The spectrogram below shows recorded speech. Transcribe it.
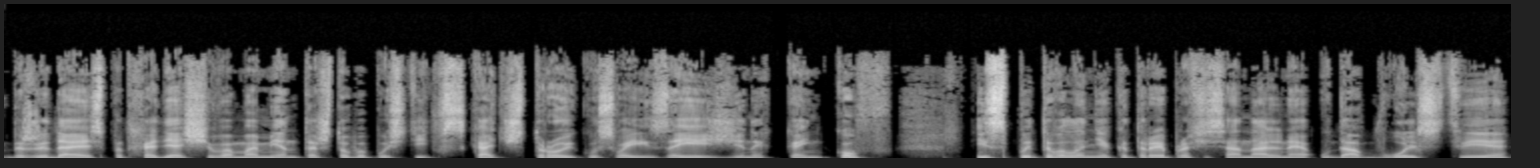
дожидаясь подходящего момента, чтобы пустить вскачь тройку своих заезженных коньков, испытывала некоторое профессиональное удовольствие,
